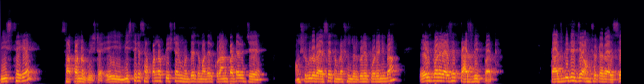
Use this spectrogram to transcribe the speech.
বিশ থেকে ছাপ্পান্ন পৃষ্ঠা। এই বিশ থেকে ছাপ্পান্ন পৃষ্ঠার মধ্যে তোমাদের কোরআন পাঠের যে অংশগুলো রয়েছে, তোমরা সুন্দর করে পড়ে নিবা। এরপরে রয়েছে তাজবিদ পাঠ। তাজবিদের যে অংশটা রয়েছে,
